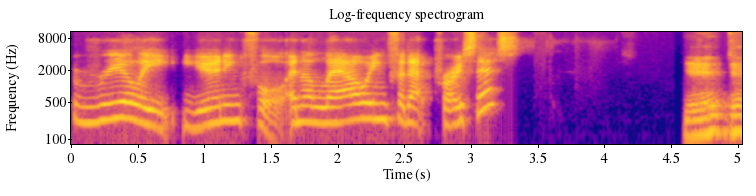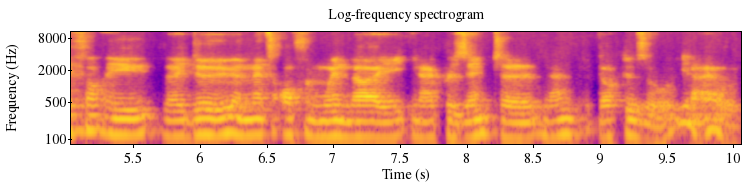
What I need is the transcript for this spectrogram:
really yearning for and allowing for that process. Yeah, definitely they do, and that's often when they, you know, present to you know doctors or you know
